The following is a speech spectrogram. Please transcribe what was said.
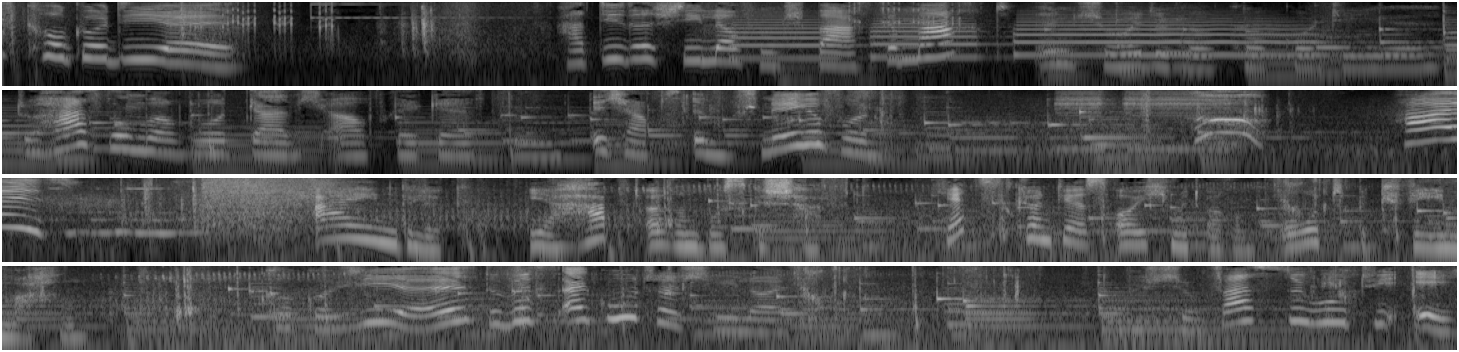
es, Krokodil. Hat dir das Skilaufen Spaß gemacht? Entschuldige, Krokodil. Du hast unser Brot gar nicht aufgegessen. Ich hab's im Schnee gefunden. Halt! Ein Glück. Ihr habt euren Bus geschafft. Jetzt könnt ihr es euch mit eurem Brot bequem machen. Krokodil, du bist ein guter Skiläufer. Du bist schon fast so gut wie ich.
